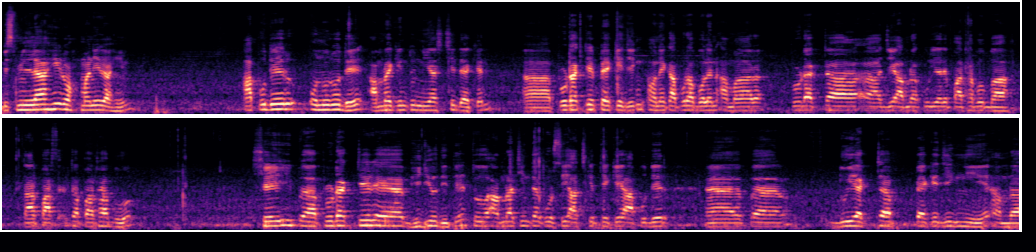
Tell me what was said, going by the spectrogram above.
বিসমিল্লাহি রহমানি রাহিম। আপুদের অনুরোধে আমরা কিন্তু নিয়ে আসছি, দেখেন প্রোডাক্টের প্যাকেজিং অনেক আপুরা বলেন, আমার প্রোডাক্টটা যে আমরা কুরিয়ারে পাঠাবো বা তার পার্সেলটা পাঠাবো, সেই প্রোডাক্টের ভিডিও দিতে। তো আমরা চিন্তা করছি, আজকে থেকে আপুদের দুই একটা প্যাকেজিং নিয়ে আমরা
